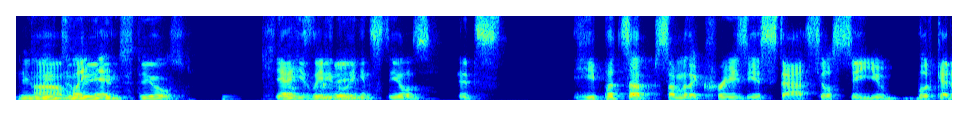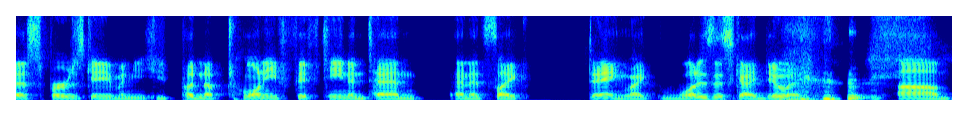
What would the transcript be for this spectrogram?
He leads Um, the like league in steals. Yeah, he's leading the league in steals. It's he puts up some of the craziest stats you'll see. You look at a Spurs game and he's putting up 20, 15, and 10. And it's like, dang, like what is this guy doing? Um,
